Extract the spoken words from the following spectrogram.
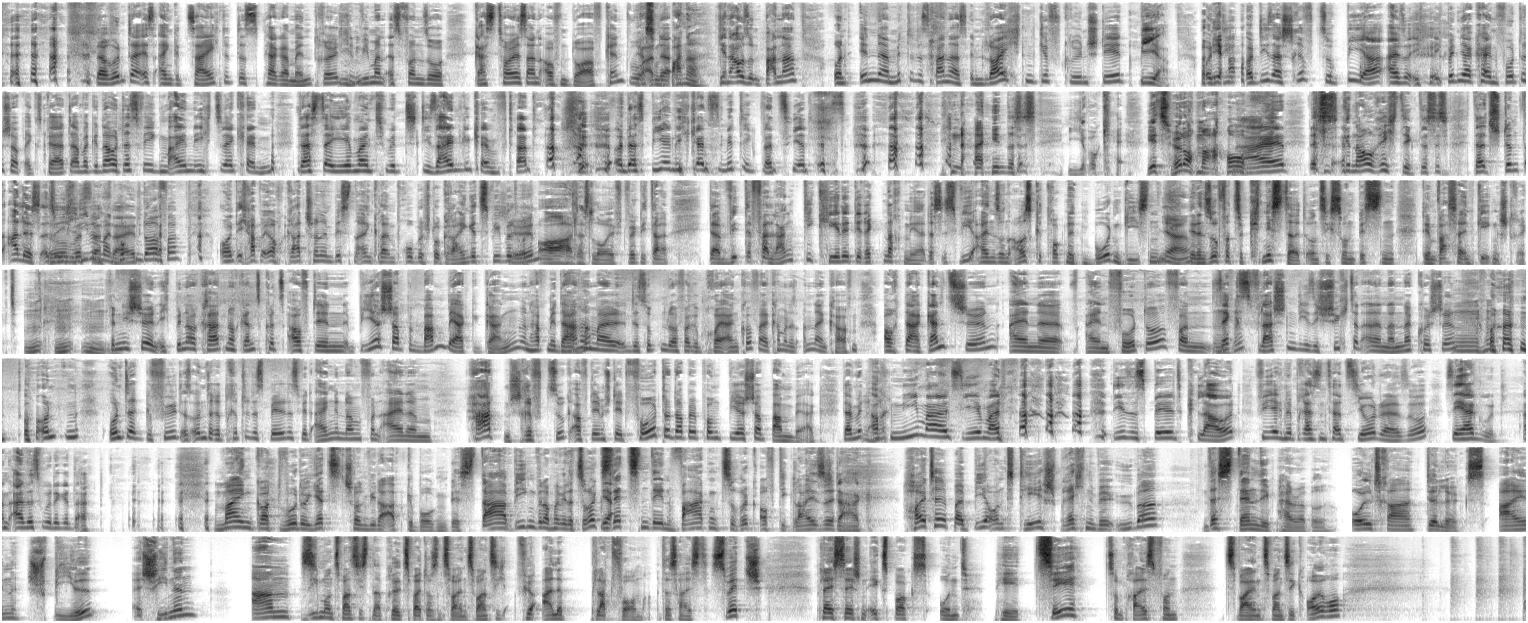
darunter ist ein gezeichnetes Pergamentröllchen, mhm. wie man es von so Gasthäusern auf dem Dorf kennt. Wo ja, so ein der, Banner. Genau, so ein Banner. Und in der Mitte des Banners in leuchtend giftgrün steht Bier. Und, ja. die, und dieser Schriftzug Bier, also ich, ich bin ja kein Photoshop-Experte, aber genau deswegen meine ich zu erkennen, dass da jemand mit Design gekämpft hat und das Bier nicht ganz mittig platziert ist. Nein, das ist okay. Jetzt hör doch mal auf. Nein, das ist genau richtig. Das ist, das stimmt alles. Also so ich liebe meinen Huppendorfer und ich habe auch gerade schon ein bisschen einen kleinen Probestock reingezwiebelt Schön. und oh, das läuft wirklich. Da, da, da verlangt die Kehle direkt nach mehr. Das ist wie ein so einen ausgetrockneten Boden gießen, ja. der dann sofort so knistert und sich so ein bisschen dem Wasser entgegenstreckt. Mm, mm, mm. Finde ich schön. Ich bin auch gerade noch ganz kurz auf den Biershop Bamberg gegangen und habe mir da nochmal das Huppendorfer Gebräu angeguckt, weil da kann man das online kaufen. Auch da ganz schön eine, ein Foto von mhm. sechs Flaschen, die sich schüchtern aneinander kuscheln. Mhm. Und unten, unter, gefühlt das untere Drittel des Bildes wird eingenommen von einem harten Schriftzug, auf dem steht Foto Doppelpunkt Biershop Bamberg, damit mhm. auch niemals jemand dieses Bild klaut für irgendeine Präsentation oder so. Sehr gut. An alles wurde gedacht. Mein Gott, wo du jetzt schon wieder abgebogen bist. Da biegen wir doch mal wieder zurück, ja. setzen den Wagen zurück auf die Gleise. Stark. Heute bei Bier und Tee sprechen wir über The Stanley Parable Ultra Deluxe. Ein Spiel, erschienen am 27. April 2022 für alle Plattformen. Das heißt Switch, PlayStation, Xbox und PC zum Preis von 22 Euro.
